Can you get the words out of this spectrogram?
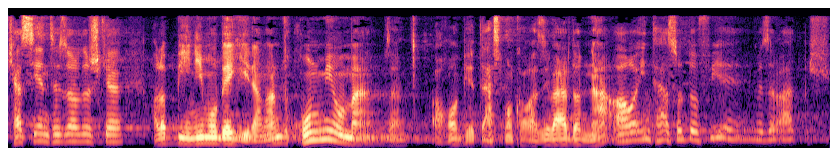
کسی انتظار داشت که حالا بینیمو بگیرم. من خون می اومد آقا بیا دستمان کاغذی بردار. نه آقا این تصادفیه. بذار راحت باش.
